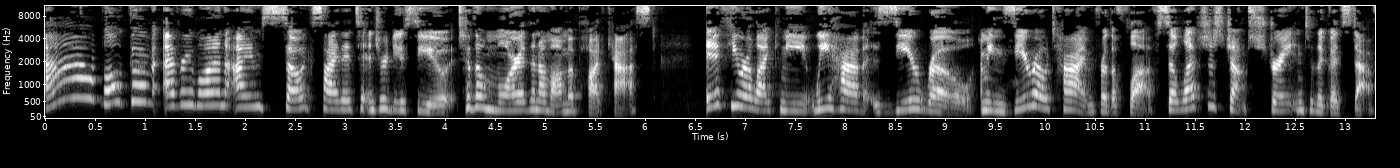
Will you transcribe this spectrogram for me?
Ah, welcome everyone. I am so excited to introduce you to the More Than a Mama podcast. If you are like me, we have zero, I mean, zero time for the fluff. So let's just jump straight into the good stuff.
